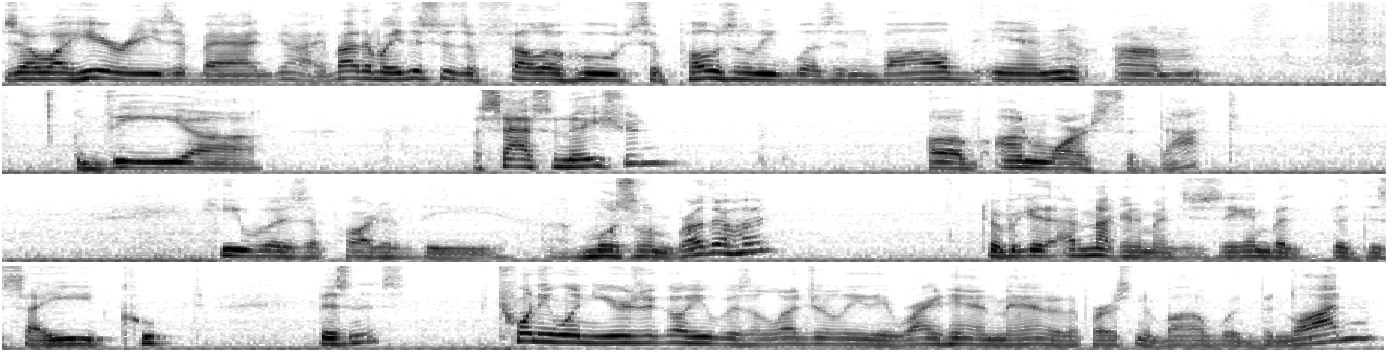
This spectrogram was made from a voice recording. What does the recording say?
Zawahiri is a bad guy. By the way, this was a fellow who supposedly was involved in um, the uh, assassination of Anwar Sadat. He was a part of the uh, Muslim Brotherhood. Don't forget, I'm not going to mention this again, but, but the Saeed Qutb business. 21 years ago, he was allegedly the right hand man or the person involved with bin Laden.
